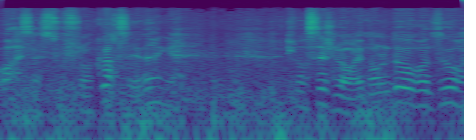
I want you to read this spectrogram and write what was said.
Oh, ça souffle encore, c'est dingue. Je pensais que je l'aurais dans le dos au retour.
